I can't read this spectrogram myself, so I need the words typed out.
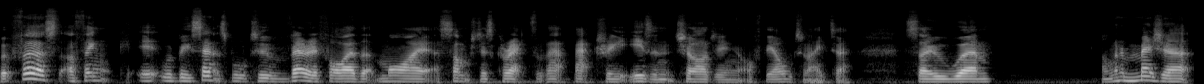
But first, I think it would be sensible to verify that my assumption is correct that that battery isn't charging off the alternator. So um, I'm going to measure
